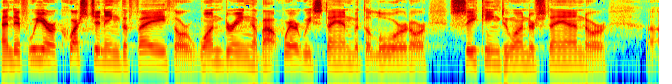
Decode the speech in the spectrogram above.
And if we are questioning the faith or wondering about where we stand with the Lord or seeking to understand or uh,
